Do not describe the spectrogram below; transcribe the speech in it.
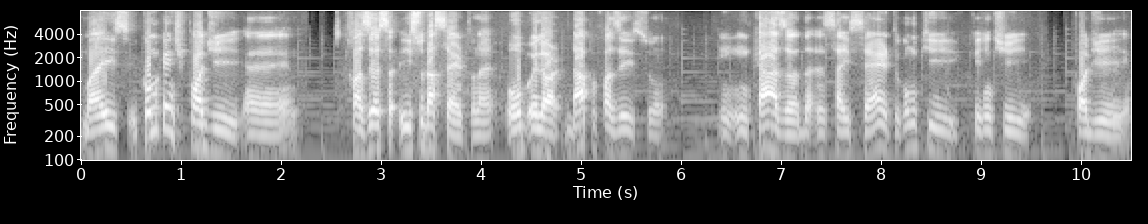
Mas como que a gente pode é, fazer essa- isso dar certo, né? Ou melhor, dá pra fazer isso em, em casa, sair certo? Como que, que a gente pode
